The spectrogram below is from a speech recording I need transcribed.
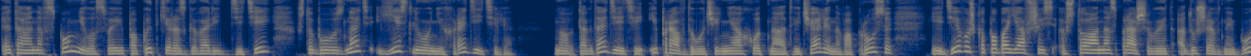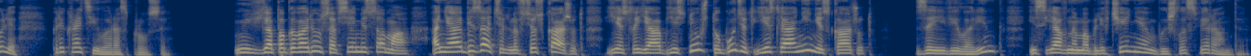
Это она вспомнила свои попытки разговорить детей, чтобы узнать, есть ли у них родители. Но тогда дети и правда очень неохотно отвечали на вопросы, и девушка, побоявшись, что она спрашивает о душевной боли, прекратила расспросы. «Я поговорю со всеми сама. Они обязательно все скажут, если я объясню, что будет, если они не скажут», заявила Ринд и с явным облегчением вышла с веранды.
